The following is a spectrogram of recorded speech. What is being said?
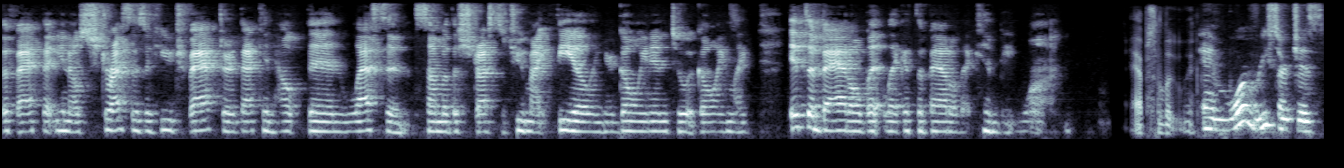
the fact that you know stress is a huge factor that can help then lessen some of the stress that you might feel and you're going into it going like it's a battle but like it's a battle that can be won Absolutely. And more research is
